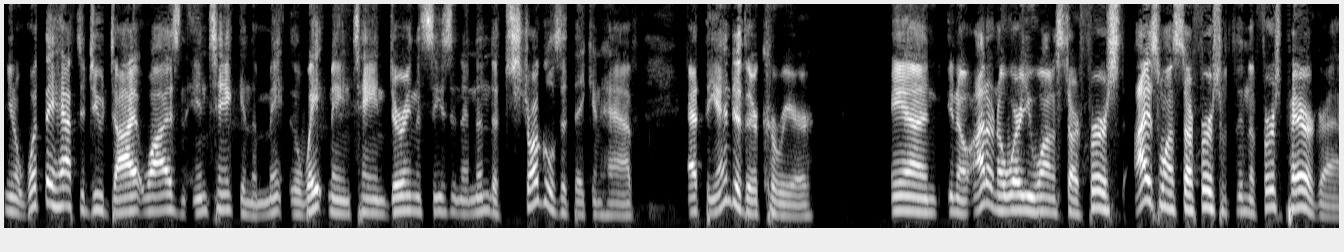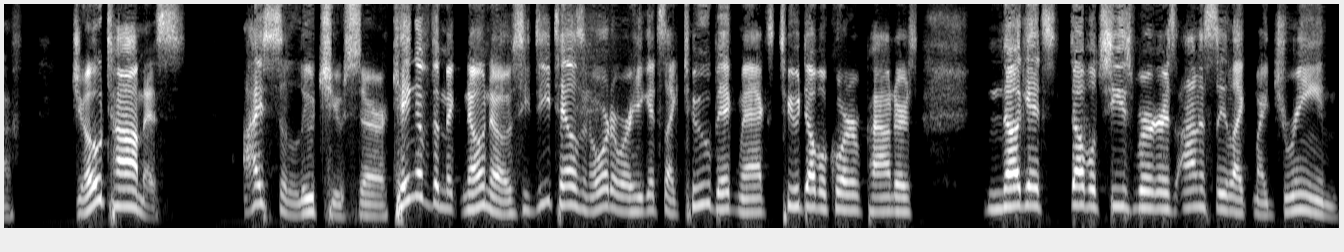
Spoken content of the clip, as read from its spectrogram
you know, what they have to do diet wise and intake and the ma- the weight maintained during the season, and then the struggles that they can have at the end of their career. And you know, I don't know where you want to start first. I just want to start first within the first paragraph. Joe Thomas, I salute you, sir. King of the McNonos. He details an order where he gets like two Big Macs, two double quarter pounders, nuggets, double cheeseburgers. Honestly, like my dream.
